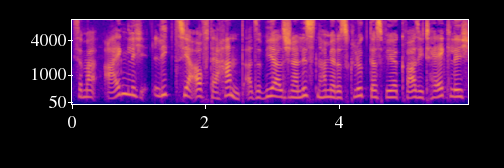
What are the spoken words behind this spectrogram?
ich sag mal, eigentlich liegt's ja auf der Hand. Also wir als Journalisten haben ja das Glück, dass wir quasi täglich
